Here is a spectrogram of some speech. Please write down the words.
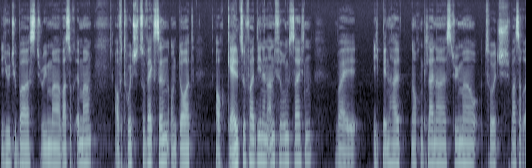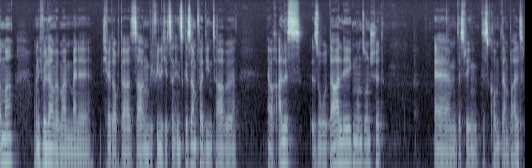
YouTuber, Streamer, was auch immer, auf Twitch zu wechseln und dort auch Geld zu verdienen, in Anführungszeichen, weil ich bin halt noch ein kleiner Streamer, Twitch, was auch immer. Und ich will mal meine, ich werde auch da sagen, wie viel ich jetzt dann insgesamt verdient habe. Einfach alles so darlegen und so ein Shit. Ähm, deswegen, das kommt dann bald.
